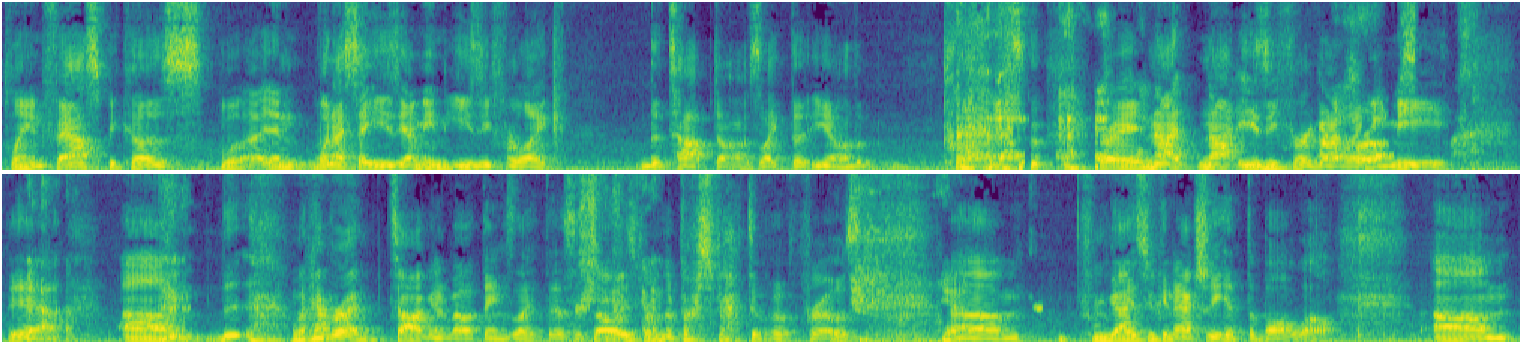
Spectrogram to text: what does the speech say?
playing fast because and when I say easy I mean easy for like the top dogs like the you know the pros right not not easy for a guy Not for like us. me yeah um, the, whenever I'm talking about things like this it's always from the perspective of pros Yeah. um, from guys who can actually hit the ball well um,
